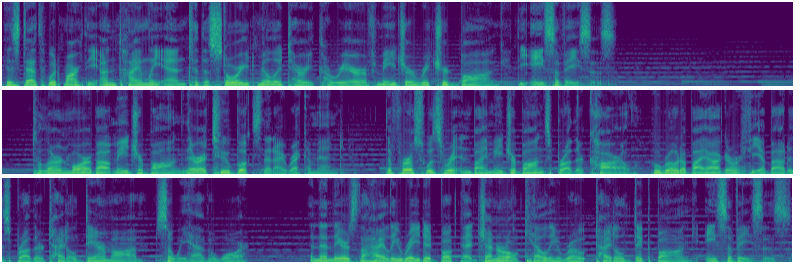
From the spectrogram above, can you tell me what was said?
His death would mark the untimely end to the storied military career of Major Richard Bong, the Ace of Aces. To learn more about Major Bong, there are two books that I recommend. The first was written by Major Bong's brother Carl, who wrote a biography about his brother titled Dear Mom, So We Have a War. And then there's the highly rated book that General Kenney wrote titled Dick Bong, Ace of Aces.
